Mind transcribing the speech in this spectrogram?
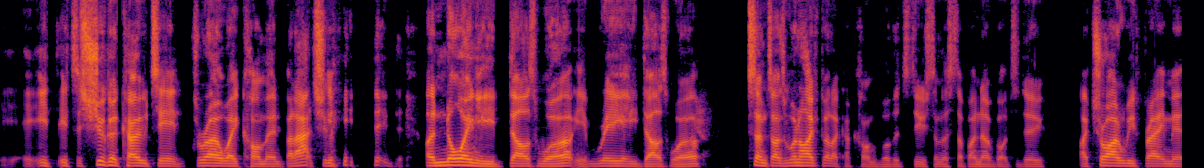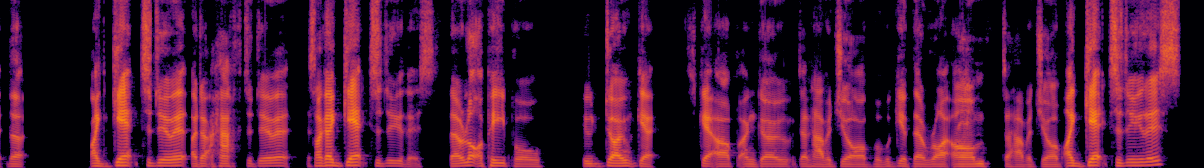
it, it's a sugar coated throwaway comment, but actually, it annoyingly does work. It really does work. Yeah. Sometimes when I feel like I can't bother to do some of the stuff I know I've got to do, I try and reframe it that I get to do it. I don't have to do it. It's like I get to do this. There are a lot of people who don't get to get up and go and have a job, but would give their right arm to have a job. I get to do this,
